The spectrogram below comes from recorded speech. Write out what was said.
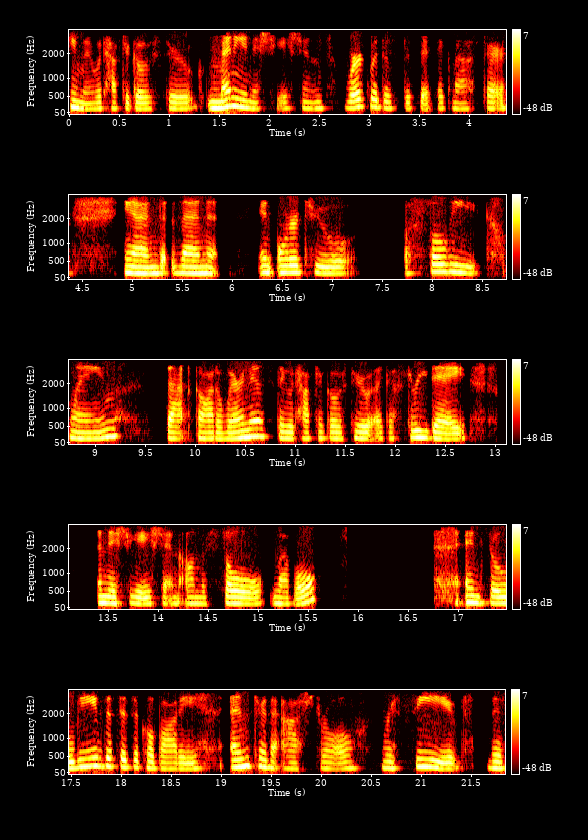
human would have to go through many initiations work with a specific master and then in order to fully claim that god awareness they would have to go through like a three day initiation on the soul level. And so leave the physical body enter the astral receive this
